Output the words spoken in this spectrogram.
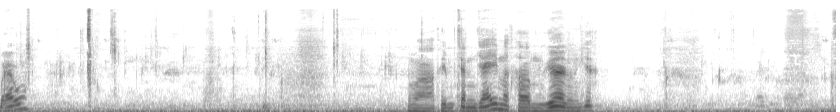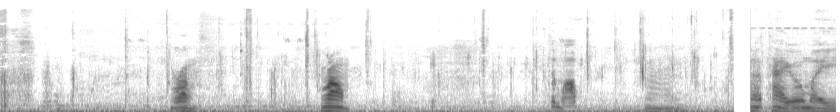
Béo. Mà thêm chanh giấy nó thơm ghê luôn chứ ngon ngon số một. Ừ. hết hai gói mì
